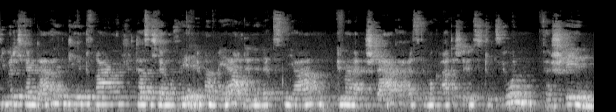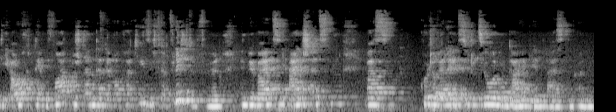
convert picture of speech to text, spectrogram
die würde ich gerne dahingehend fragen, dass sich ja Museen immer mehr und in den letzten Jahren immer stärker als demokratische Institutionen verstehen, die auch dem Fortbestand der Demokratie sich verpflichtet fühlen, inwieweit sie einschätzen, was kulturelle Institutionen dahingehend leisten können.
